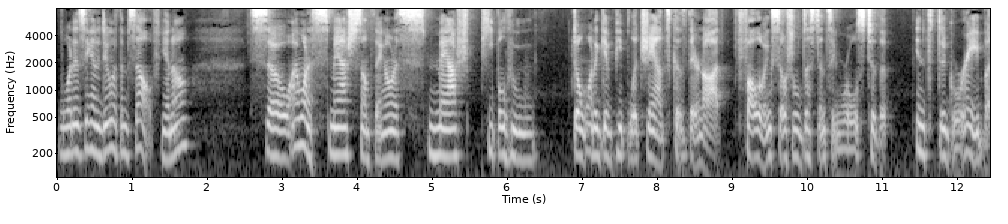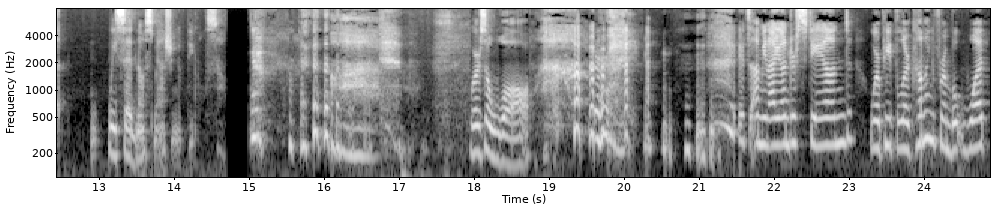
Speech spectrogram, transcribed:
What is he going to do with himself, you know? So I want to smash something. I want to smash people who don't want to give people a chance because they're not following social distancing rules to the nth degree. But we said no smashing of people, so. uh, where's a wall? it's, I mean, I understand where people are coming from, but what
